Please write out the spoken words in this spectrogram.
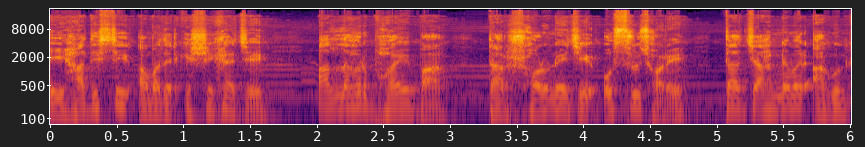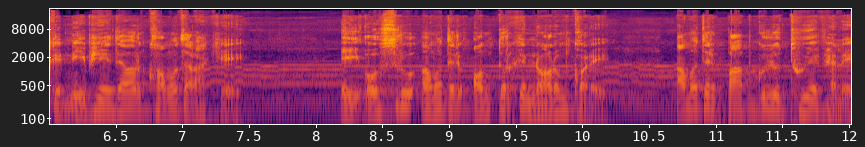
এই হাদিসটি আমাদেরকে শেখায় যে, আল্লাহর ভয়ে বা তার স্মরণে যে অশ্রু ঝরে তা জাহান্নামের আগুনকে নিভিয়ে দেওয়ার ক্ষমতা রাখে। এই অশ্রু আমাদের অন্তরকে নরম করে, আমাদের পাপগুলো ধুয়ে ফেলে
